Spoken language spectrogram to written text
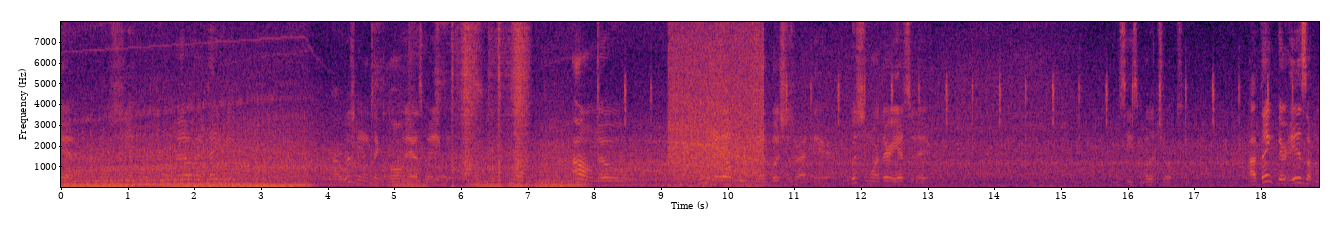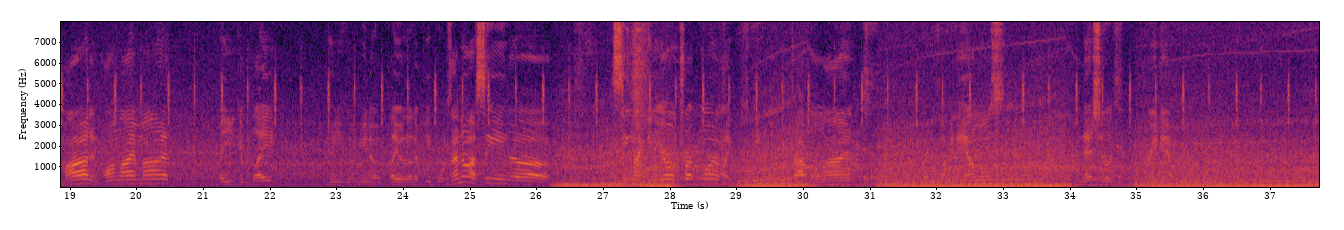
Yeah. Shit. What the hell thinking? We're just gonna take a long ass way. I don't know who the hell moved the bushes right there. The bushes weren't there yesterday. You see some other trucks. I think there is a mod, an online mod that you can play, and you can, you know, play with other people. Cause I know I've seen, uh, seen like the Euro Truck one, like just people dropping online, like fucking animals, and that shit looks pretty damn cool.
